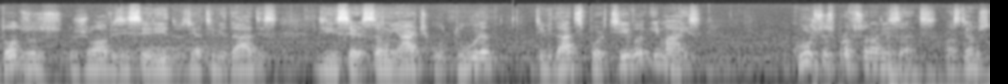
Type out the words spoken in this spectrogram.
todos os, jovens inseridos em atividades de inserção em arte e cultura, atividade esportiva e mais. Cursos profissionalizantes. Nós temos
